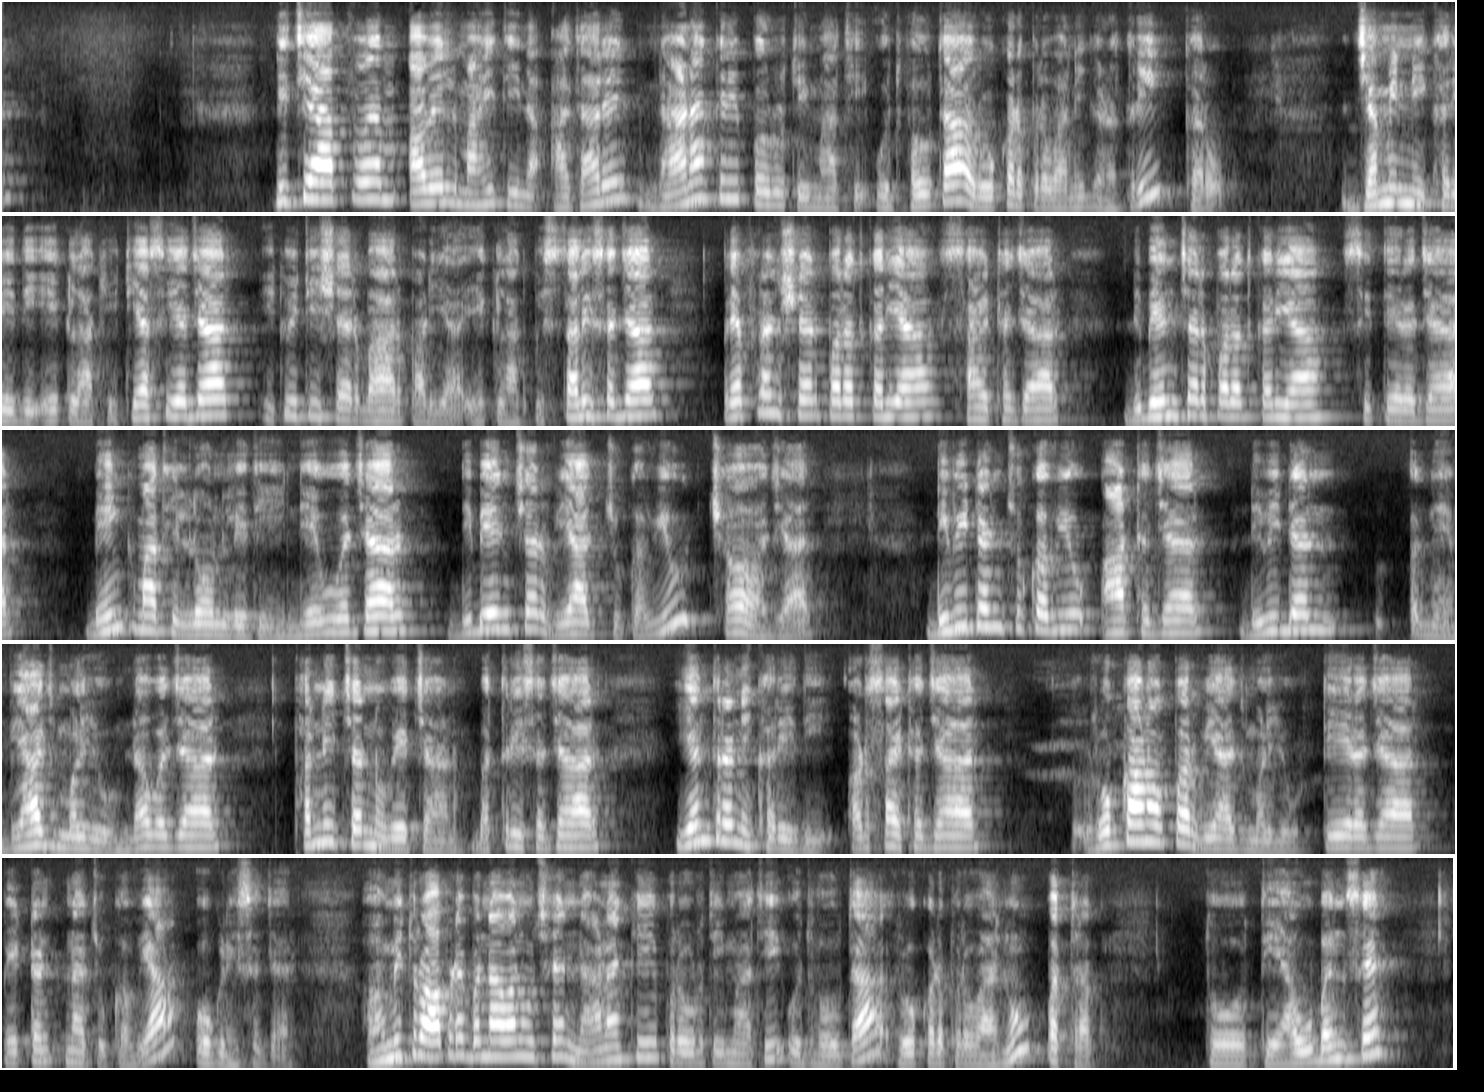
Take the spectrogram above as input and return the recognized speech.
નીચે આપવામાં આવેલ માહિતીના આધારે નાણાકીય પ્રવૃત્તિમાંથી ઉદ્ભવતા રોકડ પ્રવાહની ગણતરી કરો. જમીનની ખરીદી એક લાખ ઇઠ્યાસી હજાર ઇક્વિટી શેર બહાર પાડ્યા એક લાખ પિસ્તાલીસ હજાર પ્રેફરન્સ શેર પરત કર્યા સાઠ હજાર ડિબેન્ચર પરત કર્યા સિત્તેર હજાર બેંકમાંથી લોન લીધી નેવું હજાર ડિબેન્ચર વ્યાજ ચૂકવ્યું છ હજાર, ડિવિડન્ડ ચૂકવ્યું આઠ હજાર, ડિવિડન્ડ અને વ્યાજ મળ્યું નવ હજાર, ફર્નિચરનું વેચાણ બત્રીસ હજાર, યંત્રની ખરીદી અડસાઠ હજાર, રોકાણો પર વ્યાજ મળ્યું તેર હજાર, પેટન્ટના ચૂકવ્યા ઓગણીસ હજાર. હવે મિત્રો આપણે બનાવવાનું છે નાણાકીય પ્રવૃત્તિમાંથી ઉદ્ભવતા રોકડ પ્રવાહનું પત્રક. તો તે આવું બનશે.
